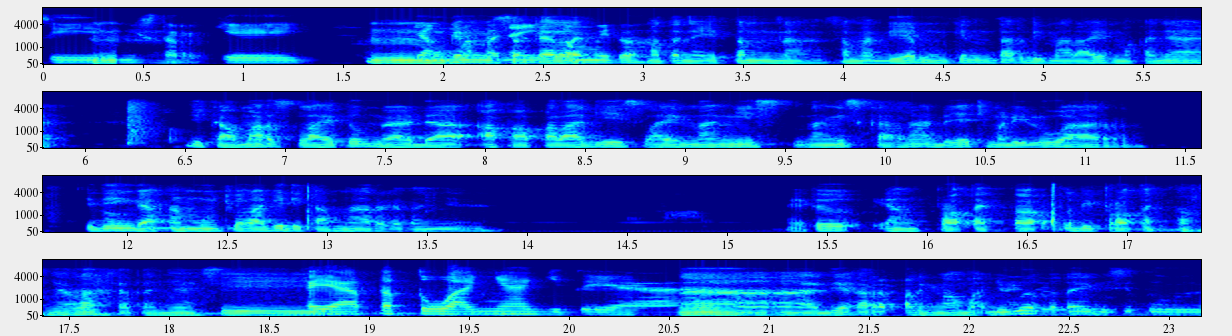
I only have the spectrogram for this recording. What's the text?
si Hmm. Mr. K Hmm, yang mungkin matanya Mr. Hitam itu. matanya hitam nah sama dia mungkin ntar dimarahin makanya di kamar setelah itu nggak ada apa-apa lagi selain nangis nangis karena adanya cuma di luar jadi nggak akan muncul lagi di kamar katanya itu yang protektor lebih protektornya lah katanya si Kayak tetuanya gitu ya. nah ah, dia karena paling lama juga katanya di situ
